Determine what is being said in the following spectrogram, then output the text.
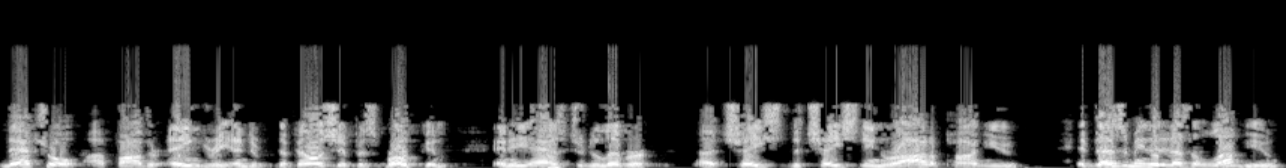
natural uh, father angry and the fellowship is broken and he has to deliver uh, chase, the chastening rod upon you, it doesn't mean that he doesn't love you,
